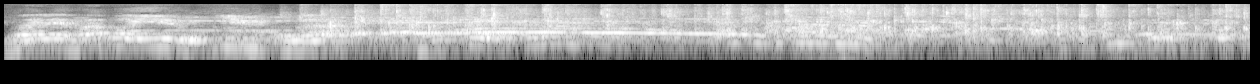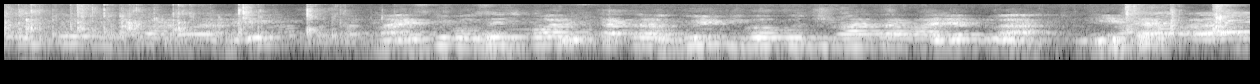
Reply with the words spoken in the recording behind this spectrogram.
vai levar banheiro químico lá. Mas que vocês podem ficar tranquilos que vão continuar trabalhando lá. Isso é a palavra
